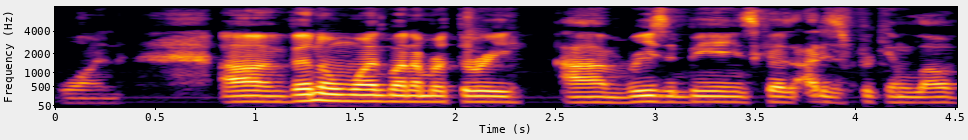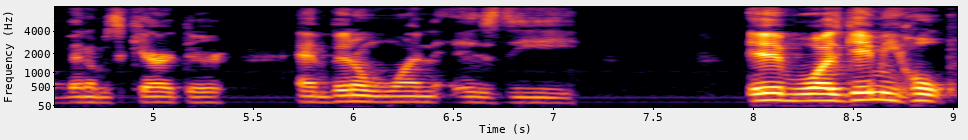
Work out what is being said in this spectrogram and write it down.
One. Um, Venom One's my number three. Um, reason being is because I just freaking love Venom's character, and Venom One is the it was gave me hope.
